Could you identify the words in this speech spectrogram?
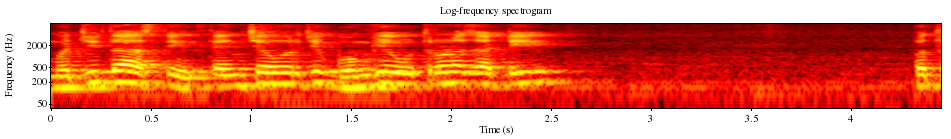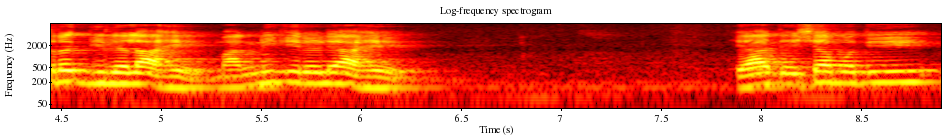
मस्जिदा असतील त्यांच्यावरचे भोंगे उतरवण्यासाठी पत्रक दिलेलं आहे मागणी केलेली आहे. या देशामध्ये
